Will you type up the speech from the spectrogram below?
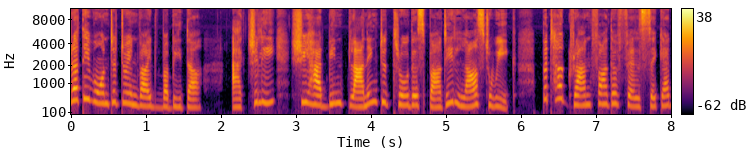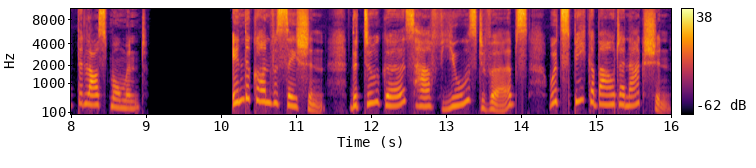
Rati wanted to invite Babita. Actually, she had been planning to throw this party last week, but her grandfather fell sick at the last moment. In the conversation, the two girls have used verbs which speak about an action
